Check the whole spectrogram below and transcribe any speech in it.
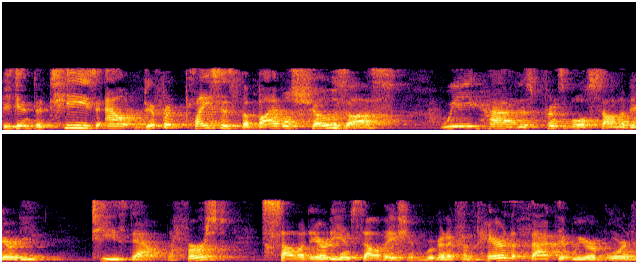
begin to tease out different places the Bible shows us we have this principle of solidarity teased out. The first solidarity and salvation. We're going to compare the fact that we are born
